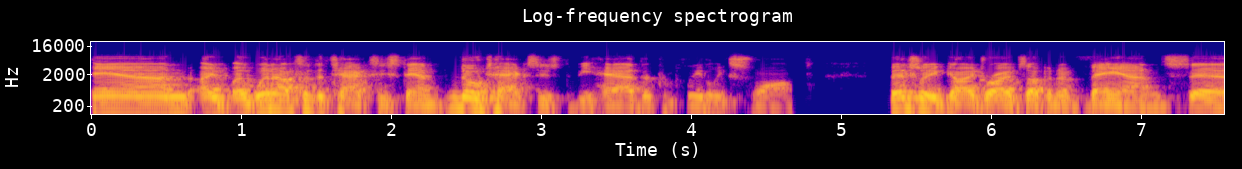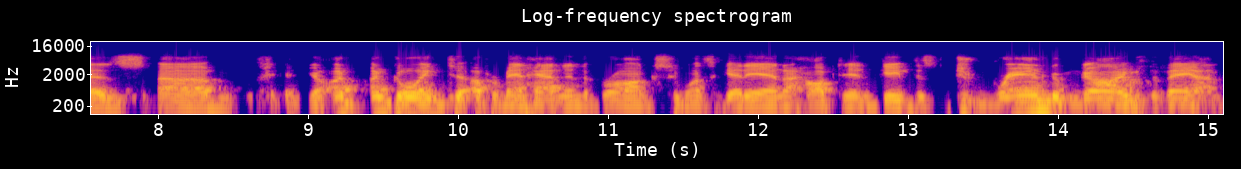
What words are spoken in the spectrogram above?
And I, I went out to the taxi stand. No taxis to be had. They're completely swamped. Eventually, a guy drives up in a van, says, um, you know, I'm, I'm going to Upper Manhattan in the Bronx. Who wants to get in? I hopped in, gave this random guy with the van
